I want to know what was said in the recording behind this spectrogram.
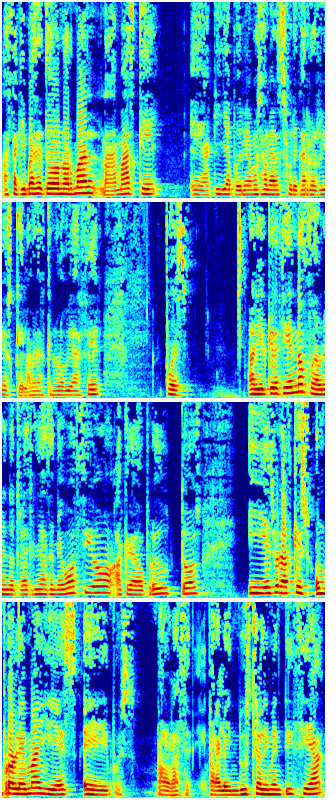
Hasta aquí pase todo normal, nada más que eh, aquí ya podríamos hablar sobre Carlos Ríos, que la verdad es que no lo voy a hacer. Pues al ir creciendo fue abriendo otras líneas de negocio, ha creado productos y es verdad que es un problema y es, eh, pues, para la, para la industria alimenticia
